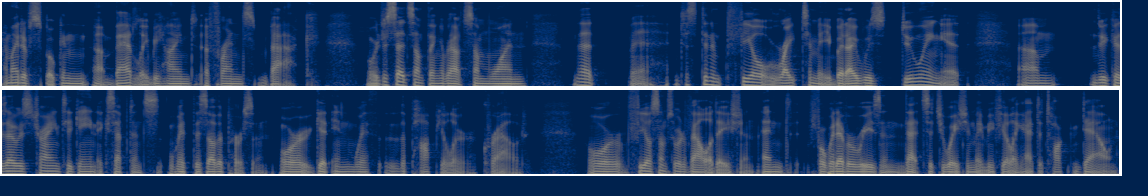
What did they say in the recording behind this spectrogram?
I might have spoken uh, badly behind a friend's back, or just said something about someone that eh, just didn't feel right to me, but I was doing it um, because I was trying to gain acceptance with this other person or get in with the popular crowd or feel some sort of validation. And for whatever reason, that situation made me feel like I had to talk down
